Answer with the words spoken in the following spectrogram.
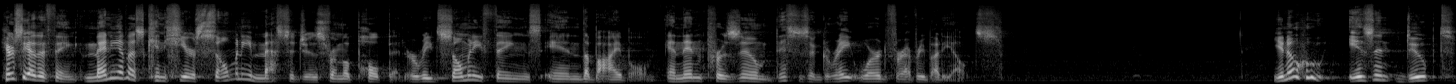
Here's the other thing many of us can hear so many messages from a pulpit or read so many things in the Bible and then presume this is a great word for everybody else. You know who isn't duped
